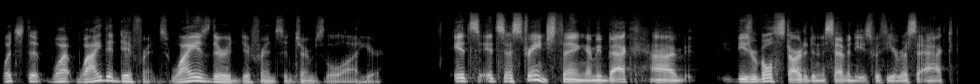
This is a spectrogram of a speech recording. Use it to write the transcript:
what's the what why the difference? Why is there a difference in terms of the law here? It's it's a strange thing. I mean, back uh, these were both started in the 70s with the ERISA Act.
